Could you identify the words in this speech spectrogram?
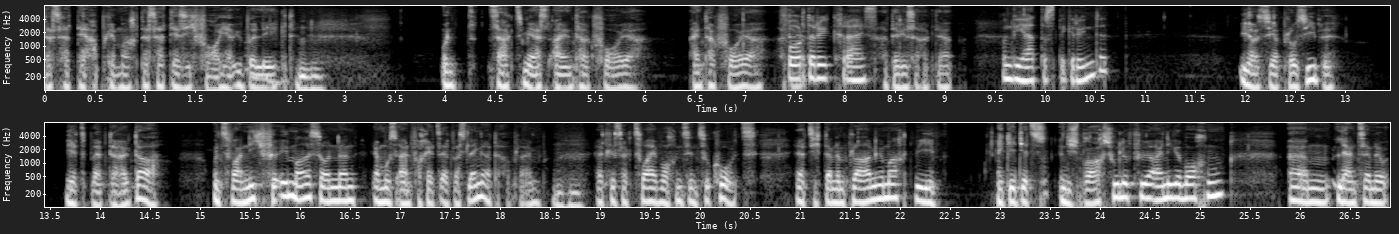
das hat der abgemacht, das hat der sich vorher überlegt. Mhm. Und sagt es mir erst einen Tag vorher. Einen Tag vorher. Vor er, der Rückreise. Hat er gesagt, ja. Und wie hat er es begründet? Ja, sehr plausibel. Jetzt bleibt er halt da. Und zwar nicht für immer, sondern er muss einfach jetzt etwas länger da bleiben. Mhm. Er hat gesagt, zwei Wochen sind zu kurz. Er hat sich dann einen Plan gemacht, wie er geht jetzt in die Sprachschule für einige Wochen, ähm, lernt seine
